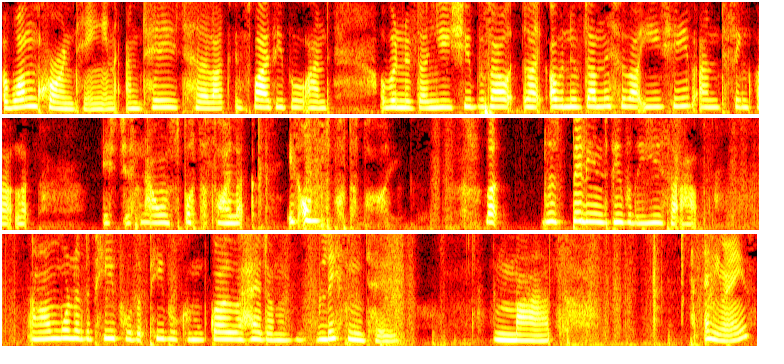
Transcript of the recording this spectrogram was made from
uh, one quarantine and two to like inspire people and I wouldn't have done YouTube without like I wouldn't have done this without YouTube and to think about like it's just now on Spotify. Like, it's on Spotify. Like, there's billions of people that use that app. And I'm one of the people that people can go ahead and listen to. Mad. Anyways,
